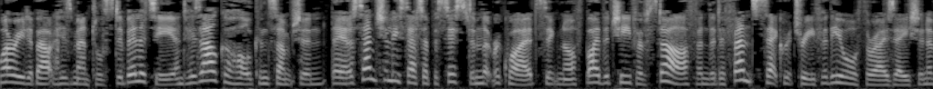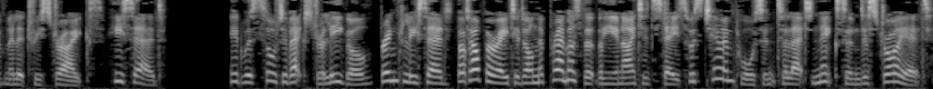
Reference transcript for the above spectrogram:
Worried about his mental stability and his alcohol consumption, they essentially set up a system that required sign-off by the Chief of Staff and the Defense Secretary for the authorization of military strikes, he said. It was sort of extra-legal, Brinkley said, but operated on the premise that the United States was too important to let Nixon destroy it.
